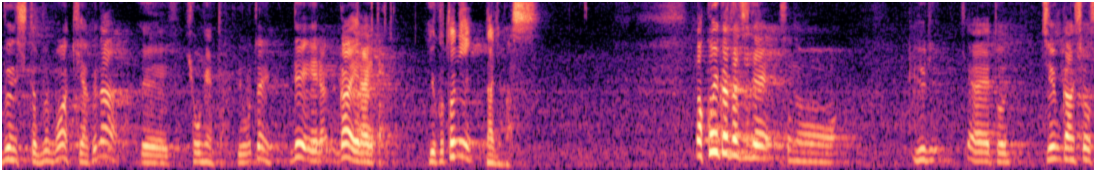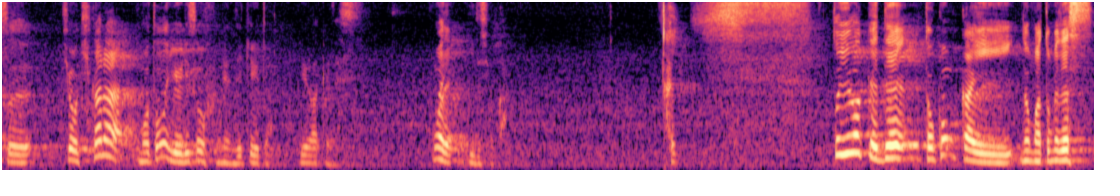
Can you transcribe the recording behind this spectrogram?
分子と分母は規約な、え表現ということでが得られたということになります。まあ、こういう形でその有理、えーと、循環小数表記から元の有理数を復元できるというわけです。ここまでいいでしょうか。はい、というわけで、今回のまとめです。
